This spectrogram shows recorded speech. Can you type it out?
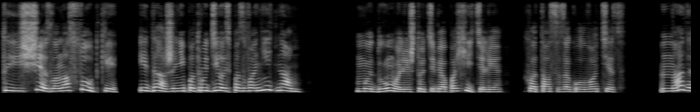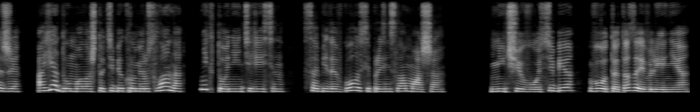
«Ты исчезла на сутки и даже не потрудилась позвонить нам!» «Мы думали, что тебя похитили», — хватался за голову отец. «Надо же, а я думала, что тебе, кроме Руслана, никто не интересен», — с обидой в голосе произнесла Маша. «Ничего себе! Вот это заявление!»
